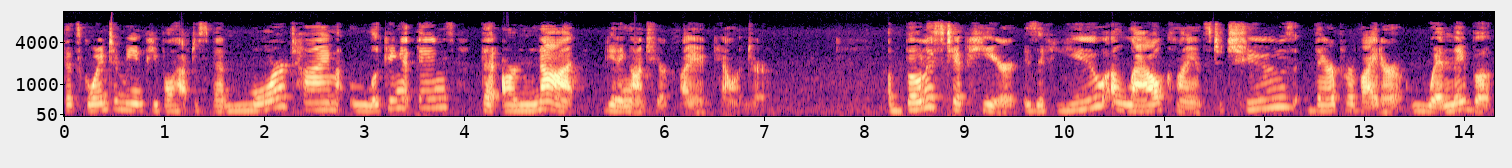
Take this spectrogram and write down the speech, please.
That's going to mean people have to spend more time looking at things that are not getting onto your client calendar. A bonus tip here is if you allow clients to choose their provider when they book,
